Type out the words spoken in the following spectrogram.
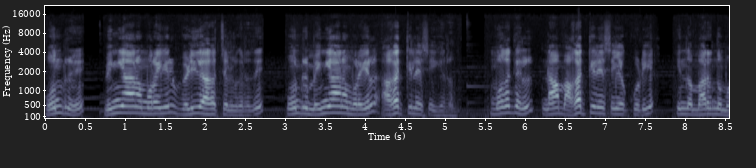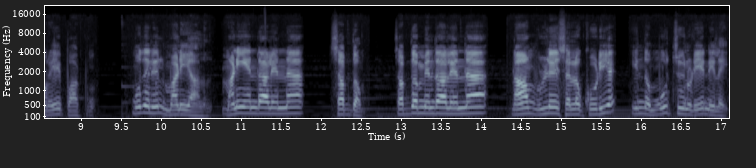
ஒன்று விஞ்ஞான முறையில் வெளியாக செல்கிறது ஒன்று விஞ்ஞான முறையில் அகத்திலே செய்கிறது. முதலில் நாம் அகத்திலே செய்யக்கூடிய இந்த மருந்து முறையை பார்ப்போம். முதலில் மணியானது. மணி என்றால் என்ன? சப்தம். சப்தம் என்றால் என்ன? நாம் உள்ளே செல்லக்கூடிய இந்த மூச்சினுடைய நிலை.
